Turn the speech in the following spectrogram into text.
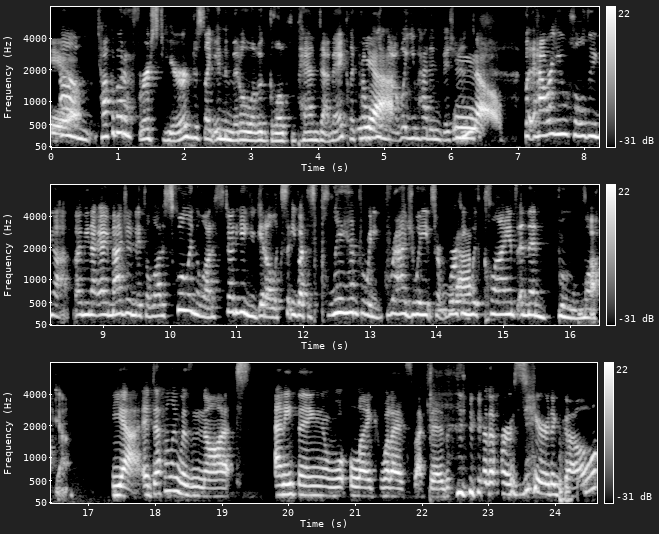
you. um talk about a first year, just like in the middle of a global pandemic. Like probably yeah. not what you had envisioned. No but how are you holding up? I mean, I, I, imagine it's a lot of schooling, a lot of studying. You get all excited. You got this plan for when you graduate, start working yeah. with clients, and then boom, lockdown. Yeah, it definitely was not anything like what I expected for the first year to go.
